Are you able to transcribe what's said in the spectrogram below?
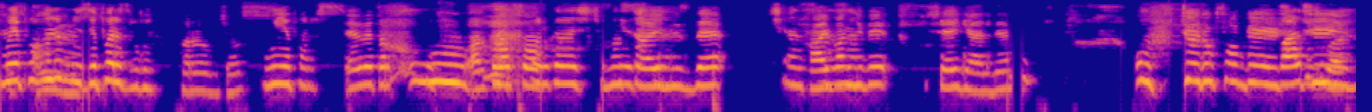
Ama yapabilir miyiz? Yaparız bugün. Para alacağız. Bugün yaparız. Evet ar- Uf, arkadaşlar Arkadaş çok sizin sayenizde hayvan gibi şey geldi. Of C95. Vardı mı?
